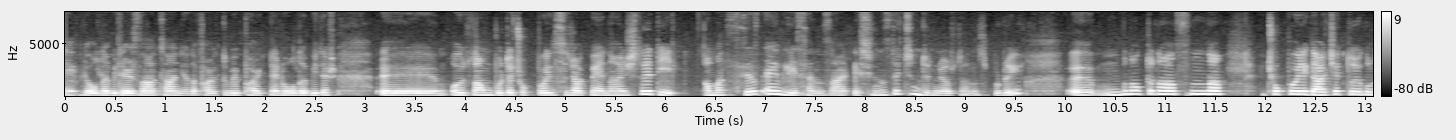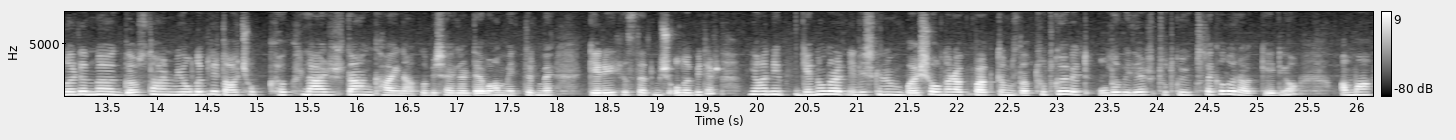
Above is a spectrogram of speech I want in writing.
evli olabilir zaten ya da farklı bir partneri olabilir. Ee, o yüzden burada çok böyle sıcak bir enerji de değil. Ama siz evliyseniz, eşiniz için dinliyorsanız burayı, e, bu noktada aslında çok böyle gerçek duygularını göstermiyor olabilir. Daha çok köklerden kaynaklı bir şeyleri devam ettirme gereği hissetmiş olabilir. Yani genel olarak ilişkinin başı olarak baktığımızda tutku evet olabilir. Tutku yüksek olarak geliyor. Ama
